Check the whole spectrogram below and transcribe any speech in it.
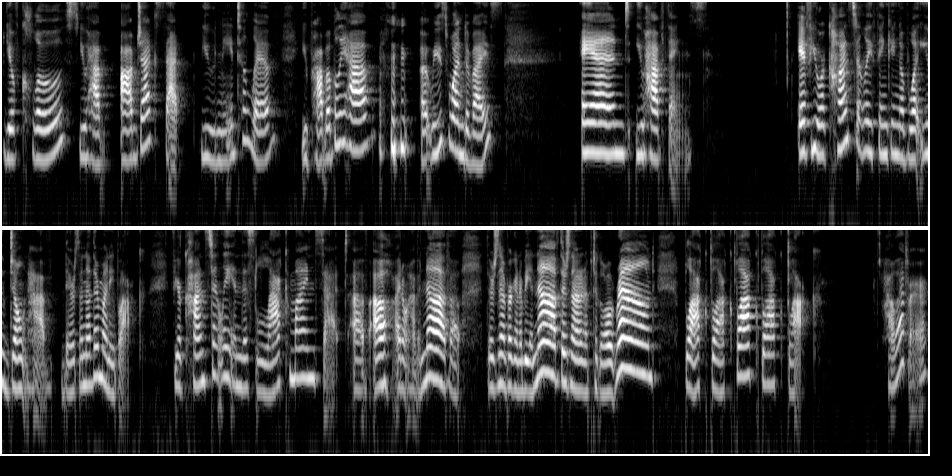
you have clothes, you have objects that you need to live. You probably have at least one device, and you have things. If you are constantly thinking of what you don't have, there's another money block. If you're constantly in this lack mindset of, oh, I don't have enough, oh, there's never going to be enough, there's not enough to go around, block, block, block, block, block. However,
